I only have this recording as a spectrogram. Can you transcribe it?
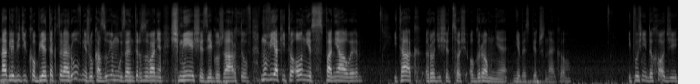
nagle widzi kobietę, która również ukazuje mu zainteresowanie, śmieje się z jego żartów, mówi, jaki to on jest wspaniały. I tak rodzi się coś ogromnie niebezpiecznego. I później dochodzi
